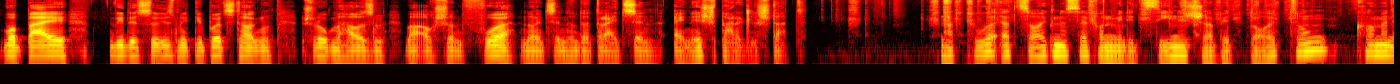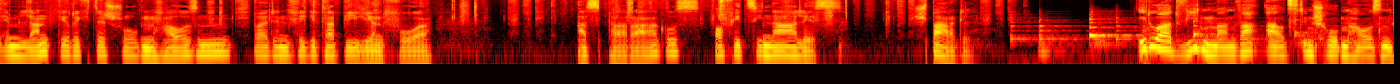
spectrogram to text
wobei wie das so ist mit Geburtstagen, Schrobenhausen war auch schon vor 1913 eine Spargelstadt. Naturerzeugnisse von medizinischer Bedeutung kommen im Landgerichte Schrobenhausen bei den Vegetabilien vor. Asparagus officinalis Spargel. Eduard Wiedenmann war Arzt in Schrobenhausen.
